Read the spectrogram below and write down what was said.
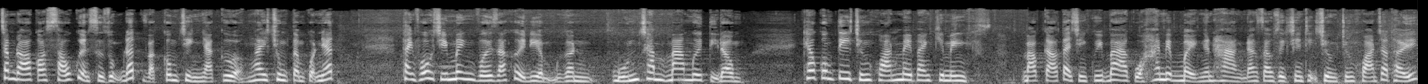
trong đó có 6 quyền sử dụng đất và công trình nhà cửa ngay trung tâm quận nhất. Thành phố Hồ Chí Minh với giá khởi điểm gần 430 tỷ đồng. Theo công ty chứng khoán Maybank Kim Inc, Báo cáo tài chính quý 3 của 27 ngân hàng đang giao dịch trên thị trường chứng khoán cho thấy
